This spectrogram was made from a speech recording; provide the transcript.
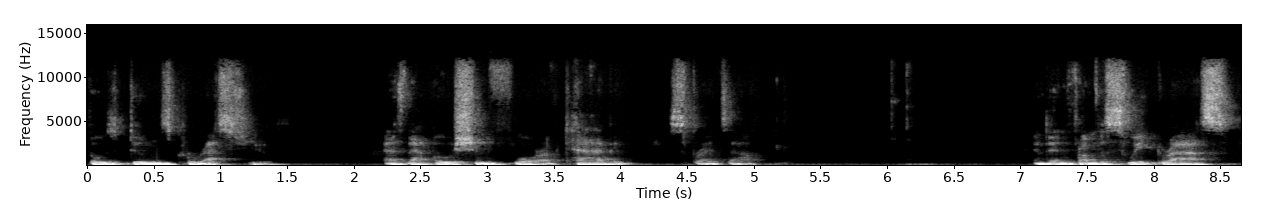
those dunes caress you as that ocean floor of tabby spreads out. And then from the sweet grass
